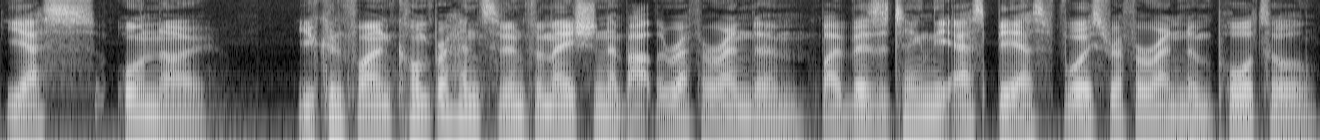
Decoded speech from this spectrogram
yes or no. You can find comprehensive information about the referendum by visiting the SBS Voice Referendum portal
